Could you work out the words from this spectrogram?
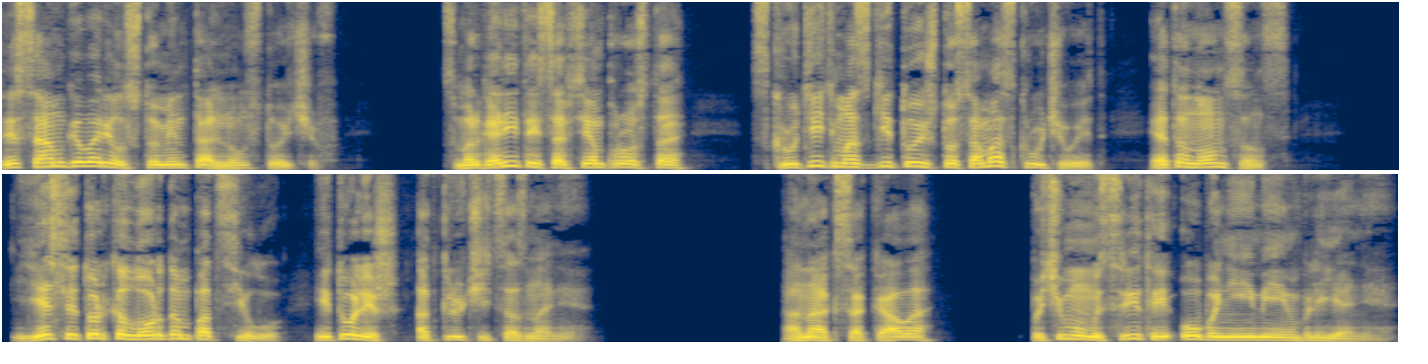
«Ты сам говорил, что ментально устойчив. С Маргаритой совсем просто. Скрутить мозги той, что сама скручивает, это нонсенс. Если только лордам под силу, и то лишь отключить сознание. Она Аксакала. Почему мы с Ритой оба не имеем влияния?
